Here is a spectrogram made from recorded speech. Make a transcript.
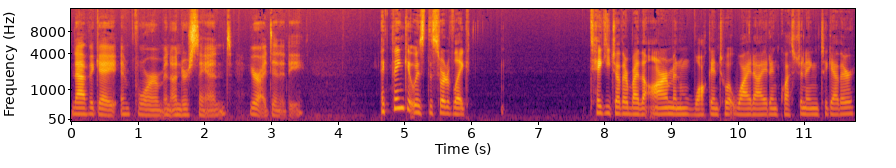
navigate and form and understand your identity? I think it was the sort of like take each other by the arm and walk into it wide eyed and questioning together.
